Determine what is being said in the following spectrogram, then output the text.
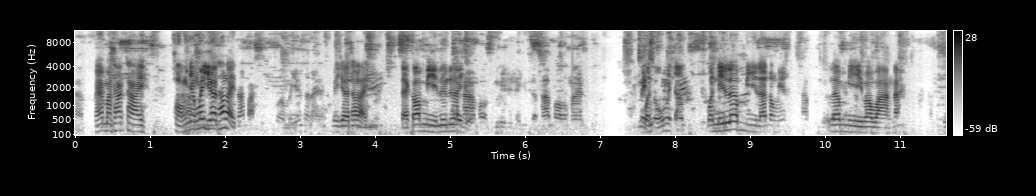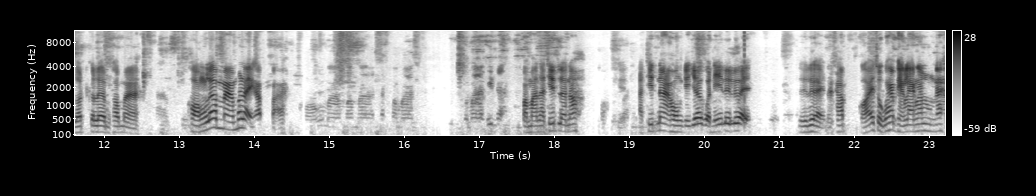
ครับแวะมาทักทายของยังไม่เยอะเท่าไหร่นะป่ะก็ไม่เยอะเท่าไหร่ไม่เยอะเท่าไหร่ แต่ก็มีเรื่อยๆอยู่ก็มีเรื่อยๆอยู่สภาพพอประมาณไม่สูงไม่ต่ำวันนี้เริ่มมีแล้วตรงนี้เริ่มมีมาวางแล้วรถก็เริ่มเข้ามา ของเริ่มมาเมื่อไหร่ครับป๋าของมามามาสักประมาณประมาณอาทิตย์อะประมาณอาทิตย์แล้วเนาะโอาทิตย์หน้าคงจะเยอะกว่านี้เรื่อยๆเรื่อยๆนะครับขอให้สุขภาพแข็งแรงนะลุงนะ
